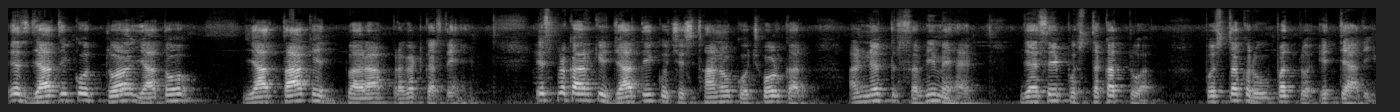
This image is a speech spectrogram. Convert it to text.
इस जाति को त्व या तो या ता के द्वारा प्रकट करते हैं। इस प्रकार की जाति कुछ स्थानों को छोड़कर अन्यत्र सभी में है, जैसे पुस्तकत्व, पुस्तक रूपत्व इत्यादि।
